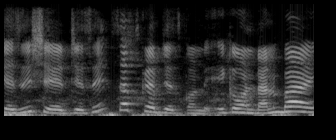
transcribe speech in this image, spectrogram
చేసి షేర్ చేసి సబ్స్క్రైబ్ చేసుకోండి. ఇక ఉంటాను. బాయ్.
